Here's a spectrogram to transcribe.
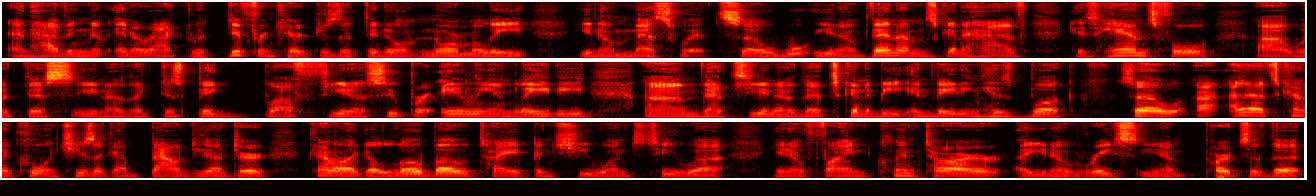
and having them interact with different characters that they don't normally, you know, mess with. So you know, Venom's going to have his hands full uh, with this, you know, like this big buff, you know, super alien lady um, that's you know that's going to be invading his book. So uh, that's kind of cool. And she's like a bounty hunter, kind of like a Lobo type, and she wants to uh, you know find Klyntar, uh, you know, race, you know, parts of the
